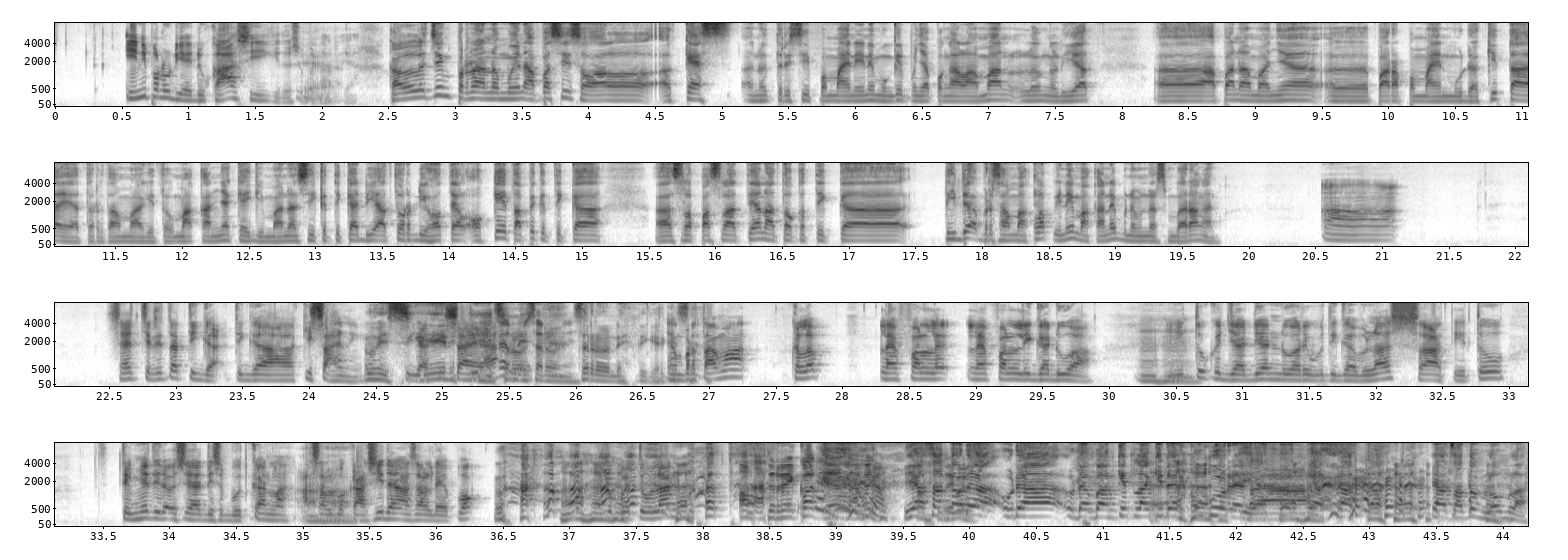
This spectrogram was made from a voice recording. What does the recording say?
ini perlu diedukasi gitu sebenarnya. Kalau lu Cing pernah nemuin apa sih soal uh, case uh, nutrisi pemain ini? Mungkin punya pengalaman lu ngelihat uh, apa namanya uh, para pemain muda kita ya terutama gitu makannya kayak gimana sih? Ketika diatur di hotel oke tapi ketika uh, selepas latihan atau ketika tidak bersama klub ini makannya benar-benar sembarangan. Eh, saya cerita tiga tiga kisah nih. Wih, tiga ini kisah tiga ya. Seru, nih. seru nih. Seru nih tiga Yang kisah. pertama klub level level Liga 2. Mhm. Itu kejadian 2013 saat itu timnya tidak usah disebutkan lah, asal Bekasi dan asal Depok. Kebetulan off the record ya tapi Yang satu udah udah udah bangkit lagi dari kubur ya. satu. Yang satu belum lah.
